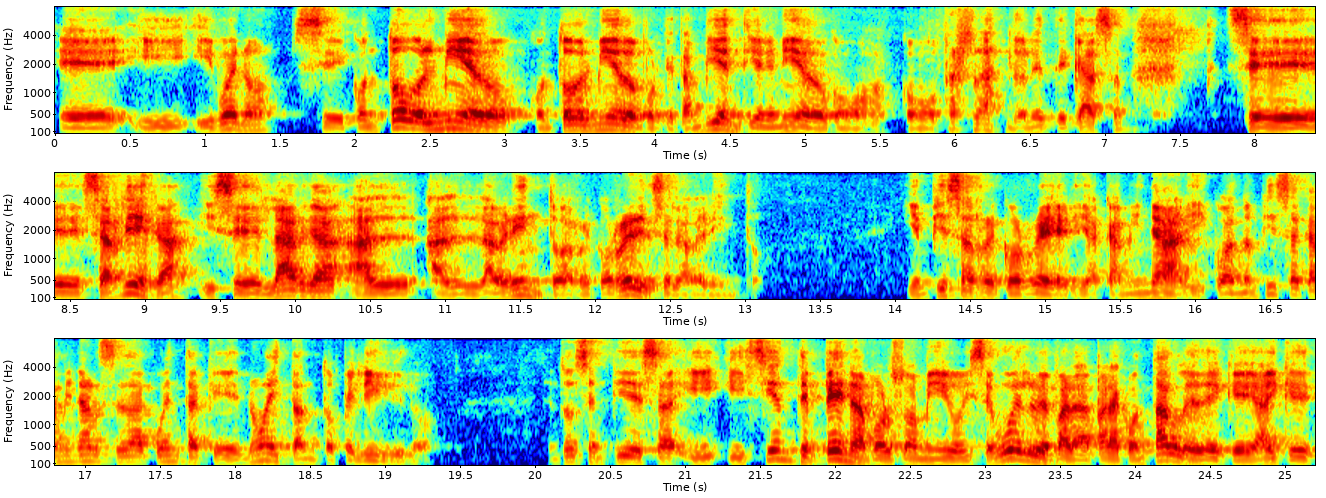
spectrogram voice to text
Eh, y, bueno, con todo el miedo, con todo el miedo, porque también tiene miedo, como, como Fernando en este caso, se, arriesga y se larga al, al, laberinto, a recorrer ese laberinto. Y empieza a recorrer y a caminar, y cuando empieza a caminar se da cuenta que no hay tanto peligro. Entonces empieza y, siente pena por su amigo y se vuelve para, para contarle de que, hay que,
